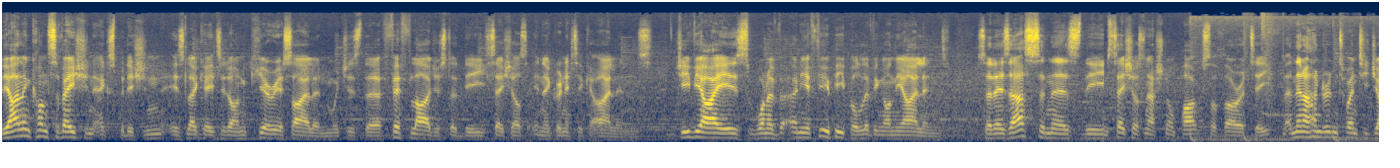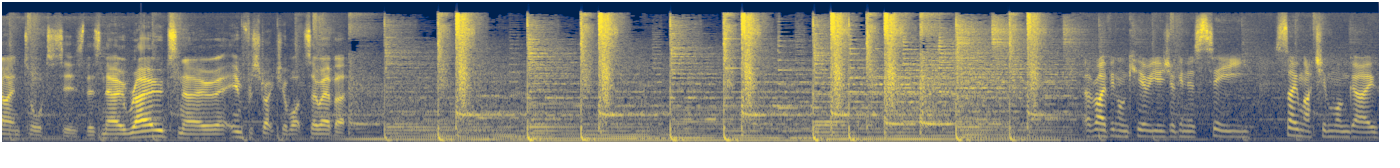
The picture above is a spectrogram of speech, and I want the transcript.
The Island Conservation Expedition is located on Curieuse Island, which is the fifth largest of the Seychelles inner granitic islands. GVI is one of only a few people living on the island. So there's us and there's the Seychelles National Parks Authority and then 120 giant tortoises. There's no roads, no infrastructure whatsoever. Arriving on Curieuse, you're going to see so much in one go.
